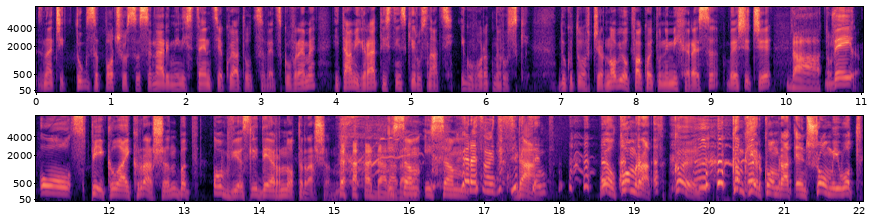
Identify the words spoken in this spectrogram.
Значи, тук започва с една реминисценция, която е от съветско време, и там играят истински руснаци и говорят на руски. Докато в Чернобил това, което не ми хареса, беше, че Да, точно They all speak like Russian, but obviously they are not Russian. да, да, и да, съм, да. и съм... Харесва ми този Да. акцент. Well, comrade, come here, comrade, and show me what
